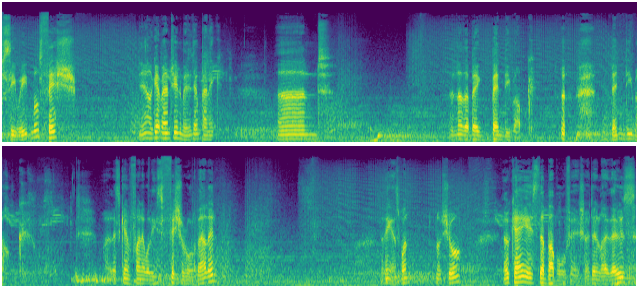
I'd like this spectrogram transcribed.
More seaweed, more fish. Yeah, I'll get round to you in a minute, don't panic. And another big bendy rock. bendy rock. Right, let's go and find out what these fish are all about then. I think that's one. Not sure. Okay, it's the bubble fish. I don't like those.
